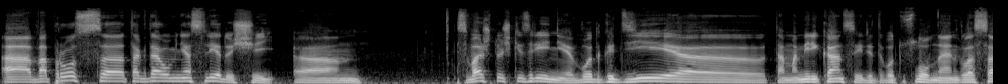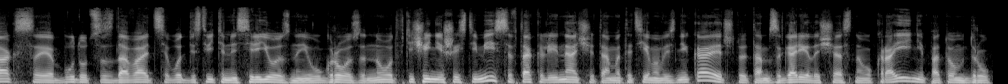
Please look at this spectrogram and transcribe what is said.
А вопрос э, тогда у меня следующий. С вашей точки зрения, вот где э, там американцы или вот условные англосаксы будут создавать вот действительно серьезные угрозы, но вот в течение шести месяцев так или иначе там эта тема возникает, что там загорелось сейчас на Украине, потом вдруг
